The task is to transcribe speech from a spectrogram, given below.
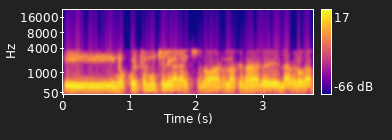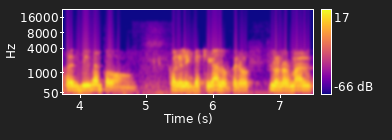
y, nos cuesta mucho llegar a esto, ¿no? A relacionar eh, la droga aprendida con, con el investigado, pero lo normal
